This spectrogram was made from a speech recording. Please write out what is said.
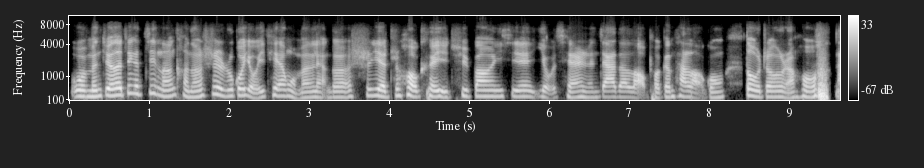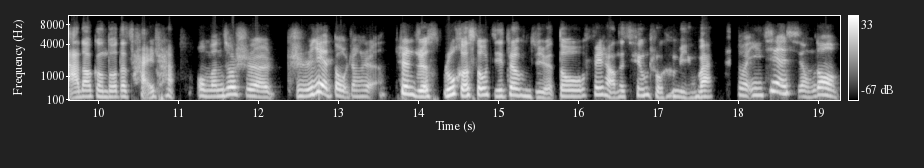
我们觉得这个技能可能是，如果有一天我们两个失业之后，可以去帮一些有钱人家的老婆跟她老公斗争，然后 拿到更多的财产。我们就是职业斗争人，甚至如何搜集证据都非常的清楚和明白。对，一切行动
